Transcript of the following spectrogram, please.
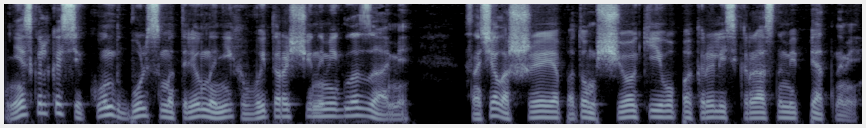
Несколько секунд Буль смотрел на них вытаращенными глазами. Сначала шея, потом щеки его покрылись красными пятнами.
